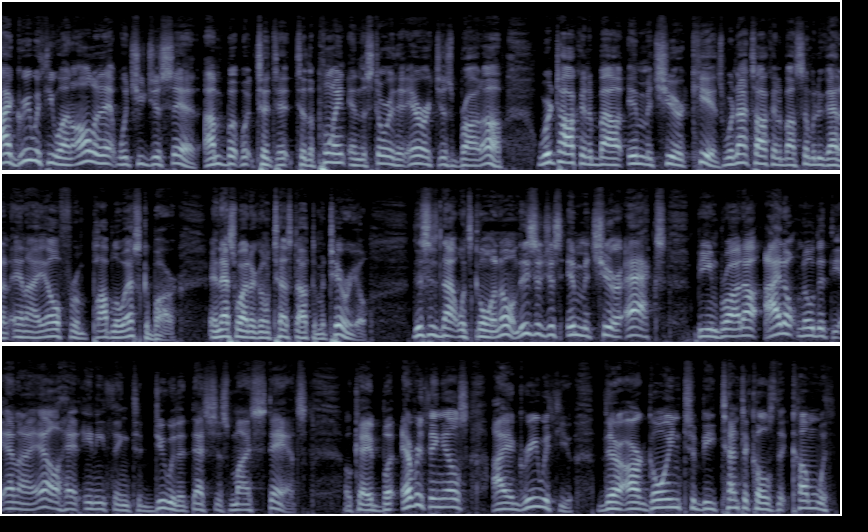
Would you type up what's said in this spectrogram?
I agree with you on all of that. What you just said. I'm but to, to to the point and the story that Eric just brought up. We're talking about immature kids. We're not talking about somebody who got an NIL from Pablo Escobar, and that's why they're going to test out the material. This is not what's going on. These are just immature acts being brought out. I don't know that the NIL had anything to do with it. That's just my stance. Okay. But everything else, I agree with you. There are going to be tentacles that come with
